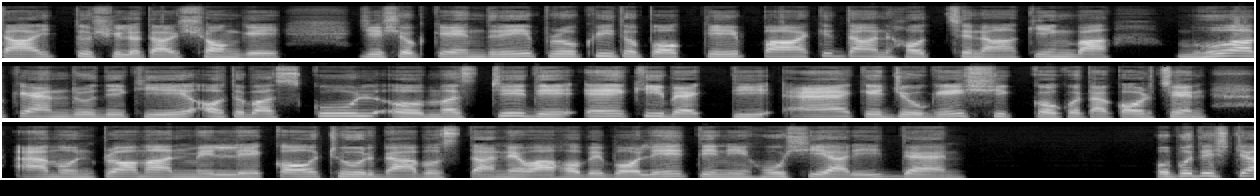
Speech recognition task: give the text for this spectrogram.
দায়িত্বশীলতার সঙ্গে। যেসব কেন্দ্রে প্রকৃতপক্ষে পাঠদান হচ্ছে না কিংবা ভুয়া কেন্দ্র দেখিয়ে অথবা স্কুল ও মসজিদে একই ব্যক্তি এক যোগে শিক্ষকতা করছেন, এমন প্রমাণ মিললে কঠোর ব্যবস্থা নেওয়া হবে বলে তিনি হুঁশিয়ারি দেন। উপদেষ্টা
